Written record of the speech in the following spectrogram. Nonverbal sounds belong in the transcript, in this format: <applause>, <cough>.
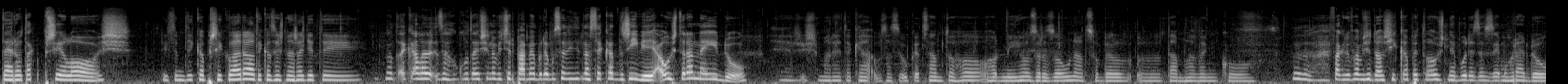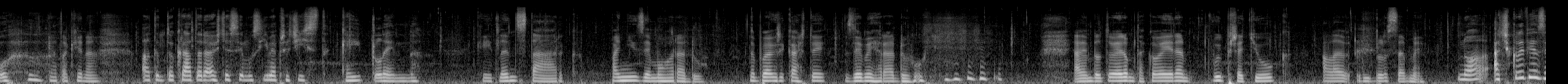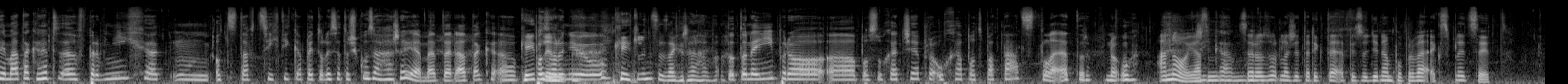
Tero, tak přilož. Když jsem teďka přikládala, teďka jsi na řadě ty. No tak ale za chvilku tady všechno vyčerpáme, bude muset jít nasekat dřívěji. A už teda nejdu. Ježíš Marie, tak já zase ukecám toho hodného zrzouna, co byl uh, tamhle venku. Uh, fakt doufám, že další kapitola už nebude ze Zimhradu. Já taky ne. A tentokrát teda ještě si musíme přečíst Caitlyn. Caitlyn Stark, paní Zimohradu. Nebo jak říkáš ty, Zimyhradu. <laughs> já vím, byl to jenom takový jeden tvůj přeťuk, ale líbil se mi. No, ačkoliv je zima, tak hned eh, v prvních mm, odstavcích té kapitoly se trošku zahřejeme teda, tak uh, Caitlyn. pozorňuju. <laughs> Caitlyn se zahřává. Toto není pro uh, posluchače, pro ucha pod 15 let rovnou. Ano, já Říkám. jsem se rozhodla, že tady k té epizodě dám poprvé explicit.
